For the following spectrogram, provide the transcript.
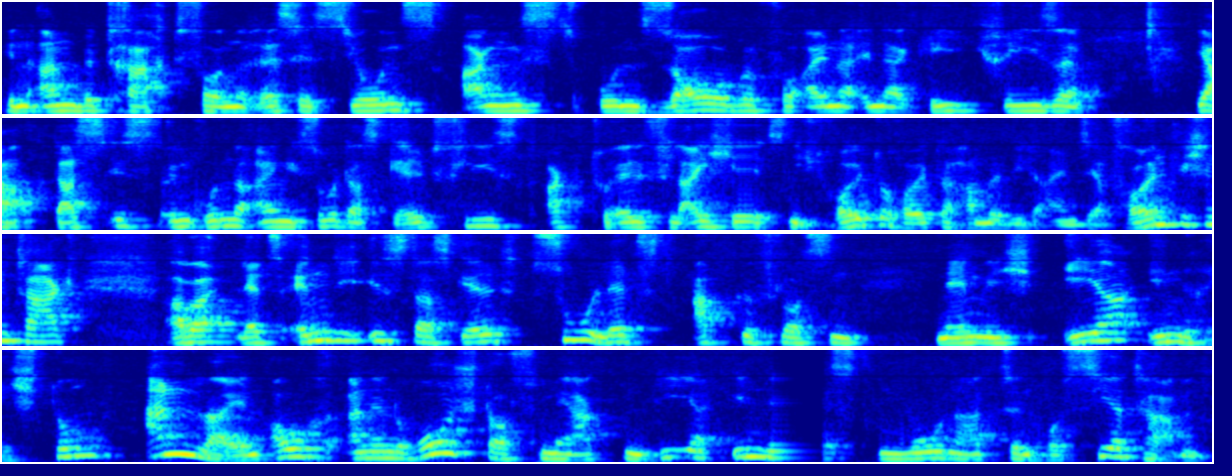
in Anbetracht von Rezessionsangst und Sorge vor einer Energiekrise? Ja, das ist im Grunde eigentlich so, dass Geld fließt. Aktuell vielleicht jetzt nicht heute. Heute haben wir wieder einen sehr freundlichen Tag. Aber letztendlich ist das Geld zuletzt abgeflossen, nämlich eher in Richtung Anleihen, auch an den Rohstoffmärkten, die ja in den letzten Monaten hossiert haben,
